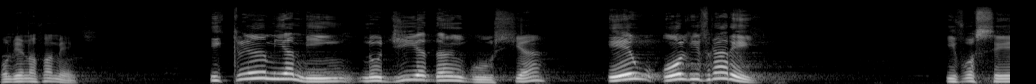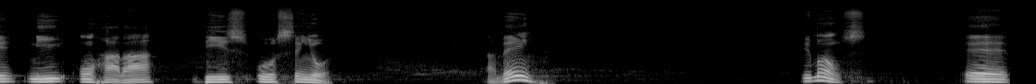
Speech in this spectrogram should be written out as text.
Vou ler novamente. E clame a mim no dia da angústia, eu o livrarei e você me honrará, diz o Senhor. Amém? Irmãos, é,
